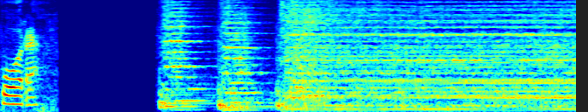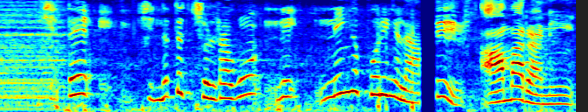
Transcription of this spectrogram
போறேன். என்னத்தை சொல்றாவோ நீ- நீங்க போறீங்களா? ம் ஆமா ராணி.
